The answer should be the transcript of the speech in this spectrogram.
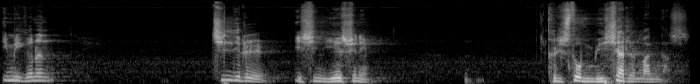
이미 그는 진리를 이신 예수님 그리스도 메시아를 만났어.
